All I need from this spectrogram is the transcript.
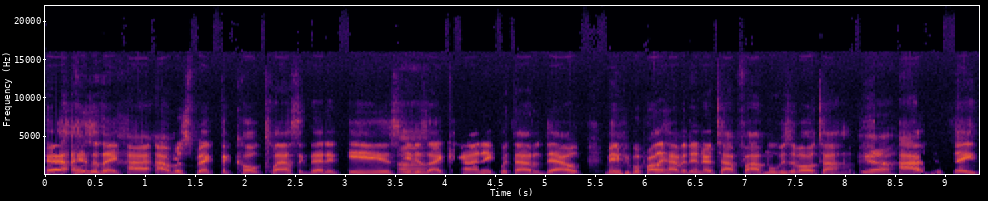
Yeah, here's the thing. I, I respect the cult classic that it is. It is Uh-huh. iconic without a doubt. Many people probably have it in their top five movies of all time. Yeah. I would say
